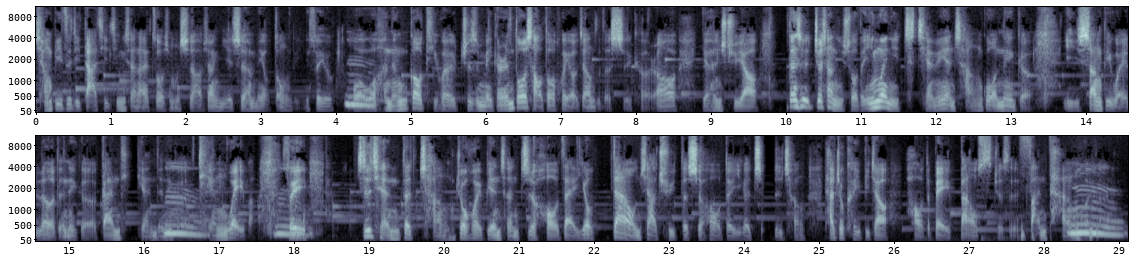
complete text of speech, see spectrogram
强逼自己打起精神来做什么事，好像也是很没有动力。所以我，嗯我很能够体会，就是每个人多少都会有这样子的时刻，然后也很需要。但是就像你说的，因为你前面尝过那个以上帝为乐的那个甘甜的那个嗯甜味吧，嗯所以之前的尝就会变成之后再又 down 下去的时候的一个支撑，它就可以比较好的被 bounce，就是反弹回来。嗯，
